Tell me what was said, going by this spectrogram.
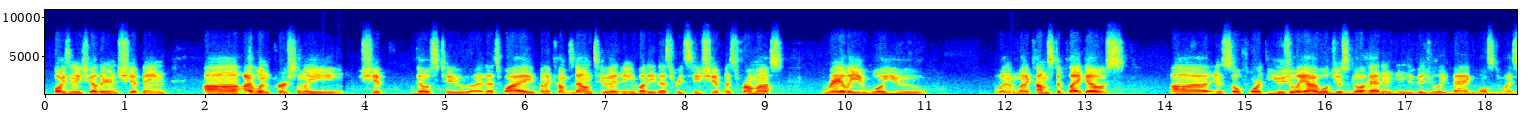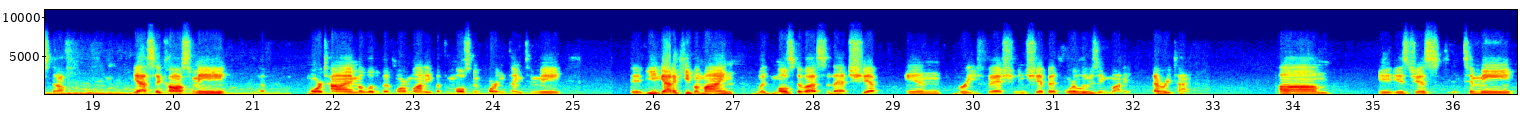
poison each other in shipping? Uh, I wouldn't personally ship those two. Uh, that's why when it comes down to it, anybody that's received shipments from us, rarely will you, when, when it comes to Plecos uh, and so forth, usually I will just go ahead and individually bag most of my stuff. Yes, it costs me more time, a little bit more money, but the most important thing to me, it, you got to keep in mind with most of us that ship and breed fish and ship it, we're losing money every time. Um, it, it's just to me,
